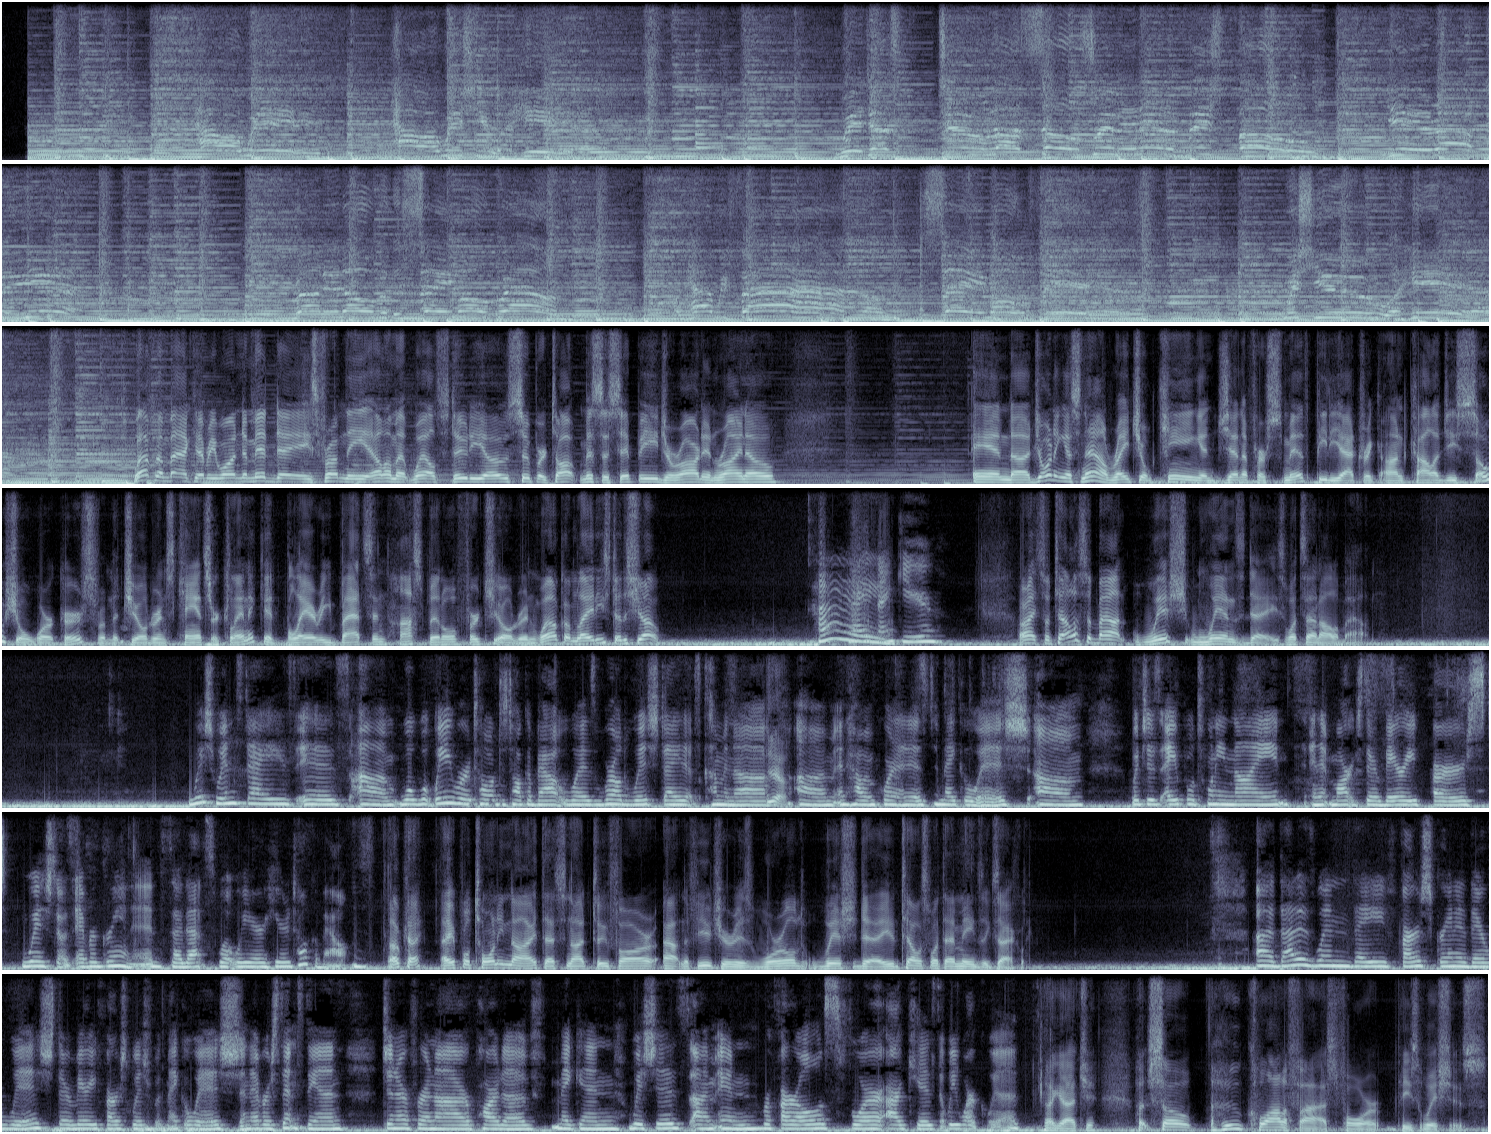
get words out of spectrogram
Welcome back, everyone, to middays from the Element Wealth Studios, Super Talk, Mississippi. Gerard and Rhino. And uh, joining us now, Rachel King and Jennifer Smith, pediatric oncology social workers from the Children's Cancer Clinic at Blairy Batson Hospital for Children. Welcome, ladies, to the show. Hi. thank you. All right, so tell us about Wish Wednesdays. What's that all about? Wish Wednesdays is, um, well, what we were told to talk about was World Wish Day that's coming up Yeah. um, and how important it is to make a wish, um, which is April 29th, and it marks their very first wish that was ever granted. So that's what we are here to talk about. Okay. April 29th, that's not too far out in the future, is World Wish Day. Tell us what that means exactly. Uh, that is when they first granted their wish. Their very first wish was make a wish, and ever since then, Jennifer and I are part of making wishes um, and referrals for our kids that we work with. I got you. So, who qualifies for these wishes?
